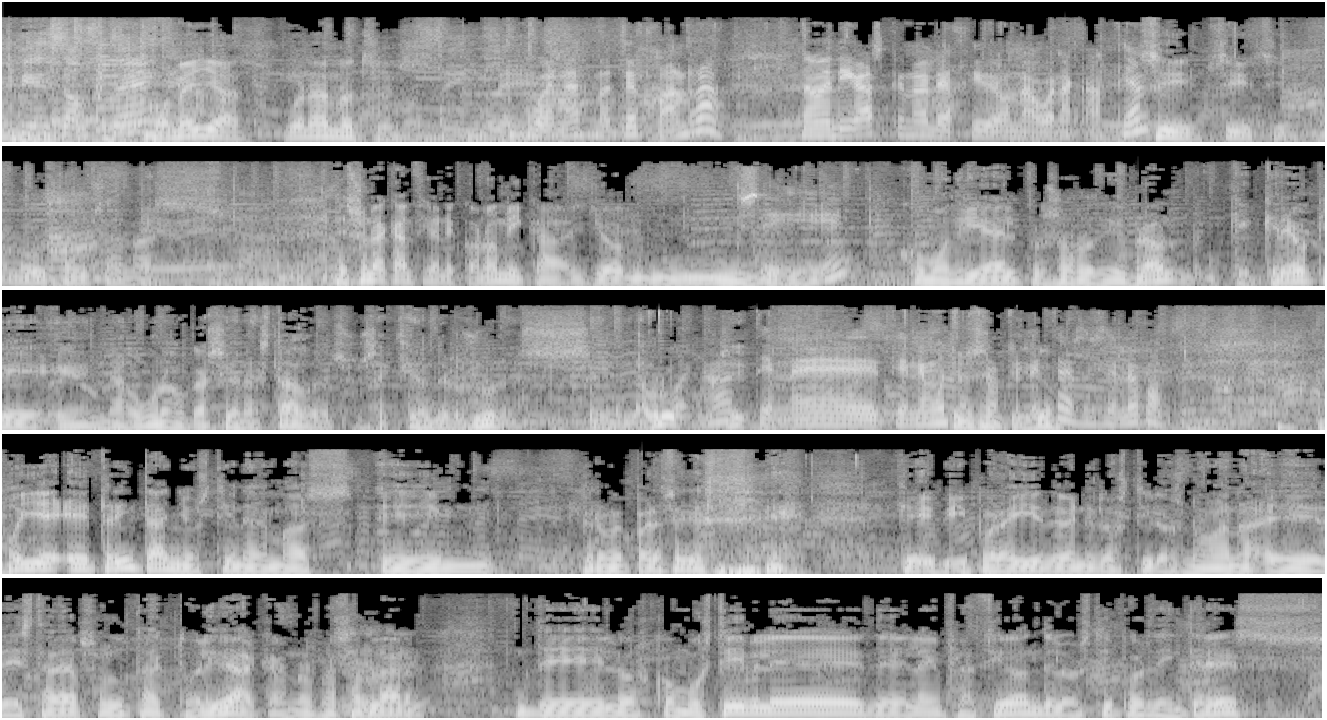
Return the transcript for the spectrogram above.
¿Qué piensa usted? Comellas, buenas noches. Buenas noches, Juanra. No me digas que no he elegido una buena canción. Sí, sí, sí, a mí me gusta mucho además. Es una canción económica. Yo, mm, Sí. como diría el profesor Rodríguez Brown, que creo que en alguna ocasión ha estado en su sección de los lunes, en La Bruja. Bueno, sí. tiene, tiene sentido. sorpresas, desde luego. Oye, eh, 30 años tiene además, eh, pero me parece que, que- y por ahí deben venir los tiros, ¿no, Ana? Eh, de esta de absoluta actualidad. Claro, nos vas a hablar de los combustibles, de la inflación, de los tipos de interés.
